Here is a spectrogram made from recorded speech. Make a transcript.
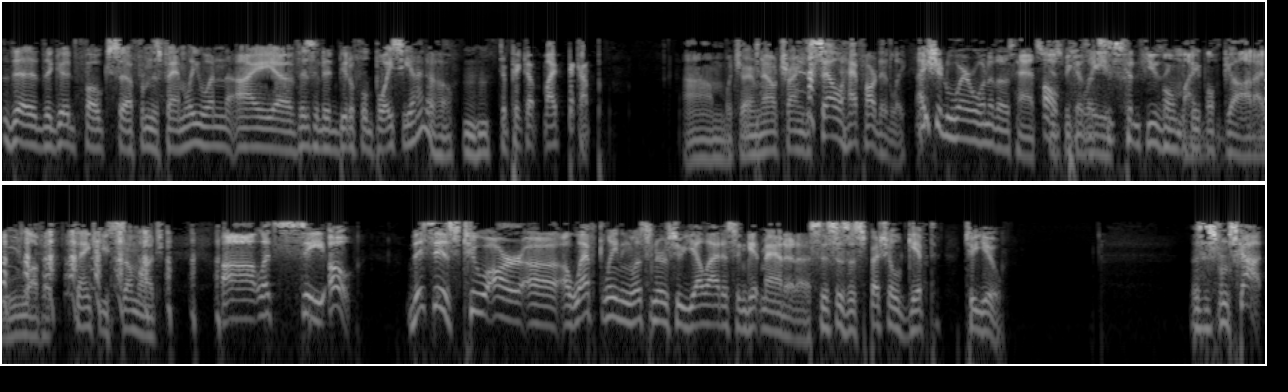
the the good folks uh, from this family when I uh, visited beautiful Boise, Idaho, Mm-hmm. to pick up my pickup, um, which I'm now trying to sell half-heartedly. I should wear one of those hats just because Oh, please. it's confusing Oh my people. God, I love it. Thank you so much. Uh, let's see. Oh, this is to our uh, left-leaning listeners who yell at us and get mad at us. This is a special gift to you. This is from Scott.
